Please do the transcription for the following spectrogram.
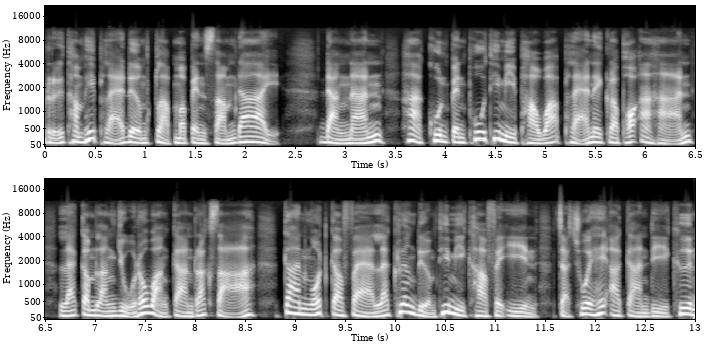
หรือทำให้แผลเดิมกลับมาเป็นซ้ำได้ ดังนั้น หากคุณเป็นผู้ที่มีภาวะแผลในกระเพาะอาหาร และกำลังอยู่ระหว่างการรักษา การงดกาแฟและเครื่องดื่มที่มีคาเฟอีน จะช่วยให้อาการดีขึ้น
